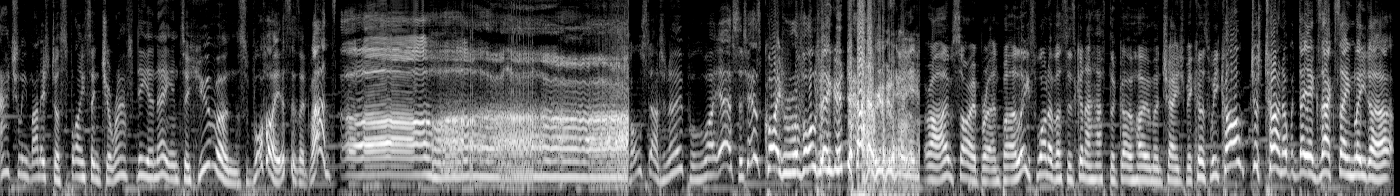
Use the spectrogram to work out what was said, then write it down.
actually managed to splice in giraffe DNA into humans. Boy, this is advanced. Uh, Constantinople, why yes, it is quite revolting. right, I'm sorry Britain, but at least one of us is gonna have to go home and change because we can't just turn up with the exact same leader.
